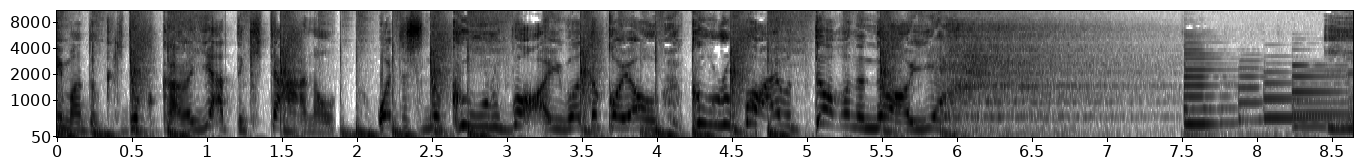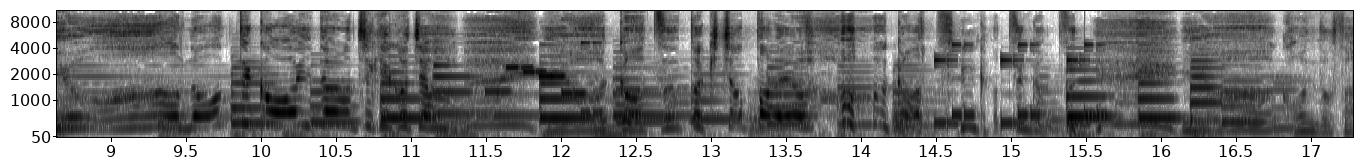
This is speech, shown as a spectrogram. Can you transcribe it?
今時どこからやってきたの？私のクールボーイはどこよ？クールボーイはどこなの？Yeah いやーなんて可愛いんだろチェケコちゃん。いやーガツンときちゃったねガツンガツンガツン。今度さ。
